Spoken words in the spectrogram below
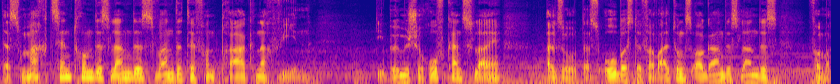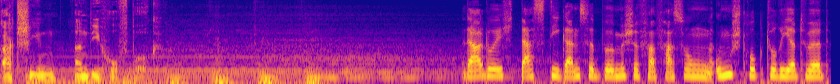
Das Machtzentrum des Landes wanderte von Prag nach Wien. Die böhmische Hofkanzlei, also das oberste Verwaltungsorgan des Landes, vom Ratschin an die Hofburg. Dadurch, dass die ganze böhmische Verfassung umstrukturiert wird,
